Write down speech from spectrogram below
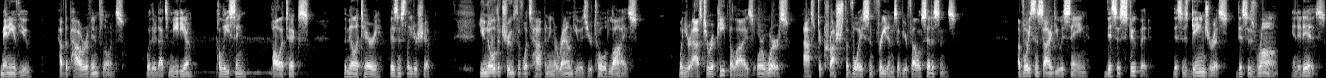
Many of you have the power of influence, whether that's media, policing, politics, the military, business leadership. You know the truth of what's happening around you as you're told lies. When you're asked to repeat the lies, or worse, asked to crush the voice and freedoms of your fellow citizens. A voice inside you is saying, This is stupid. This is dangerous. This is wrong. And it is.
